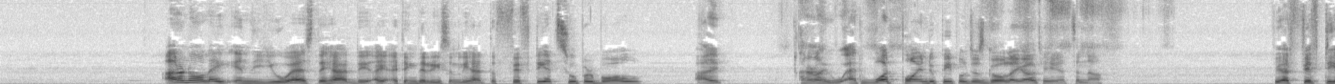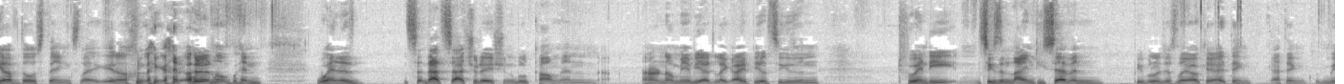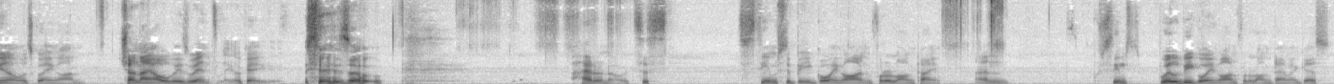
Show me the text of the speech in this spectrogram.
I don't know, like in the U.S., they had the. I, I think they recently had the 50th Super Bowl. I, I don't know. At what point do people just go like, okay, that's enough? We had 50 of those things, like you know, like I, I don't know when, when is, so that saturation will come, and I don't know. Maybe at like IPL season 20 season 97 people are just like okay i think i think we know what's going on chennai always wins like okay so i don't know it just seems to be going on for a long time and seems will be going on for a long time i guess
